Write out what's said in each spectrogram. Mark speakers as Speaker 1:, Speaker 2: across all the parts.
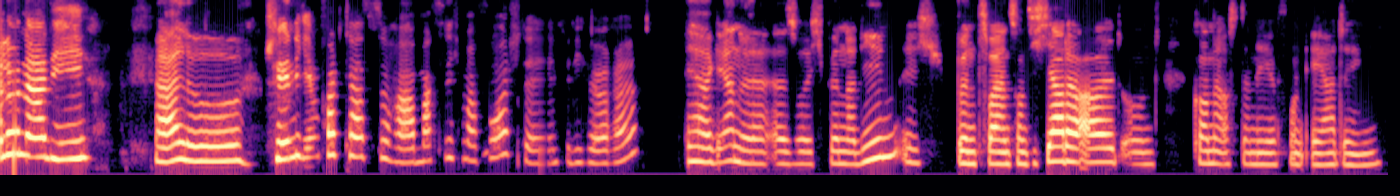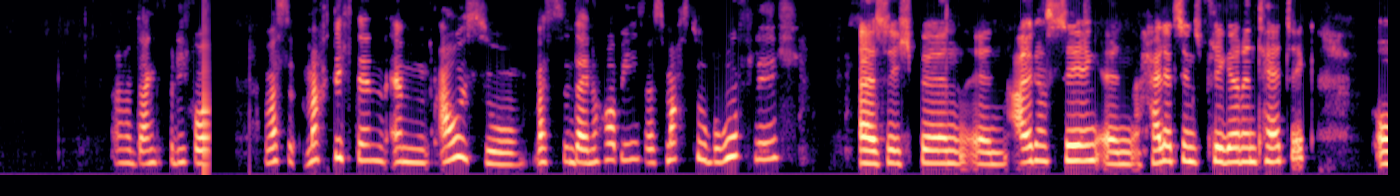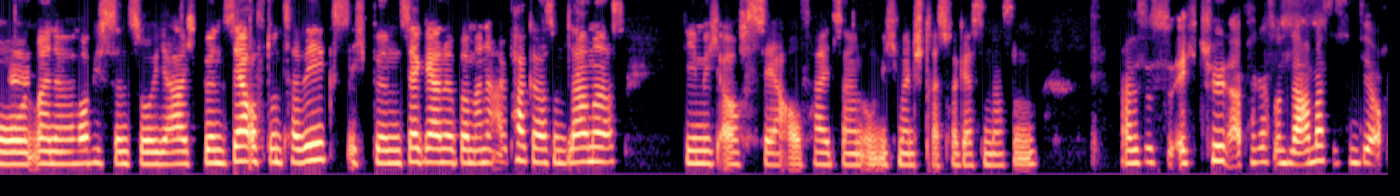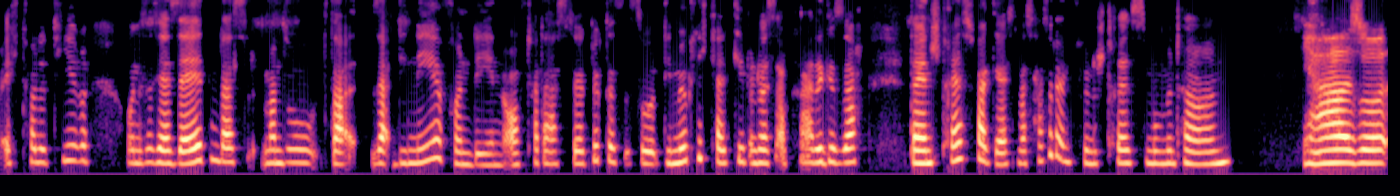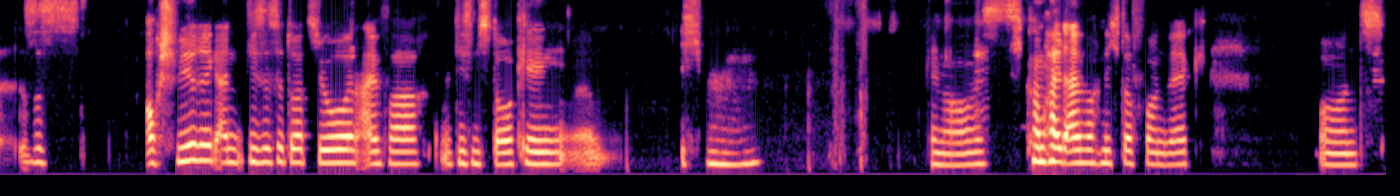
Speaker 1: Hallo Nadi.
Speaker 2: Hallo.
Speaker 1: Schön, dich im Podcast zu haben. Magst du dich mal vorstellen für die Hörer?
Speaker 2: Ja, gerne. Also ich bin Nadine, ich bin 22 Jahre alt und komme aus der Nähe von Erding.
Speaker 1: Ah, danke für die Vorstellung. Was macht dich denn ähm, aus so? Was sind deine Hobbys? Was machst du beruflich?
Speaker 2: Also ich bin in Algersing in Heilerziehungspflegerin tätig und meine Hobbys sind so, ja, ich bin sehr oft unterwegs, ich bin sehr gerne bei meinen Alpakas und Lamas, die mich auch sehr aufheitern und mich meinen Stress vergessen lassen.
Speaker 1: Ah, das ist echt schön. Alpakas und Lamas, das sind ja auch echt tolle Tiere. Und es ist ja selten, dass man so da, die Nähe von denen oft hat. Da hast du ja Glück, dass es so die Möglichkeit gibt. Und du hast auch gerade gesagt, deinen Stress vergessen. Was hast du denn für einen Stress momentan?
Speaker 2: Ja, also es ist auch schwierig an diese Situation, einfach mit diesem Stalking. Ähm, ich. Mhm. Genau, ich komme halt einfach nicht davon weg. Und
